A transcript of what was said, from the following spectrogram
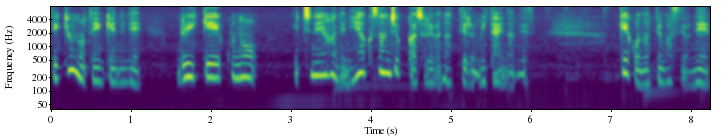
で今日の点検でね累計この1年半で230回それがなってるみたいなんです。結構なってますよね。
